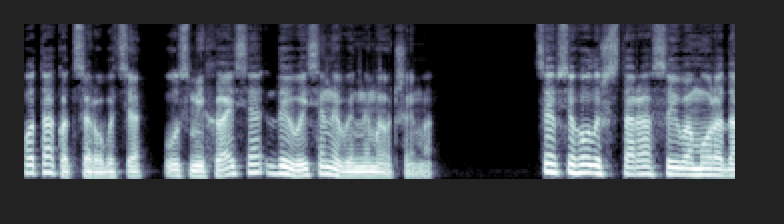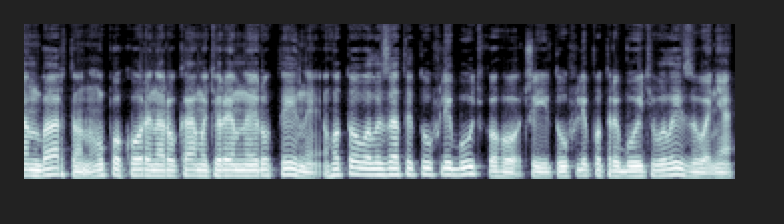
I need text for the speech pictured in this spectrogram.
Отак от це робиться усміхайся, дивися невинними очима. Це всього лиш стара сива Мора Дан Бартон, упокорена руками тюремної рутини, готова лизати туфлі будь-кого, чиї туфлі потребують вилизування,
